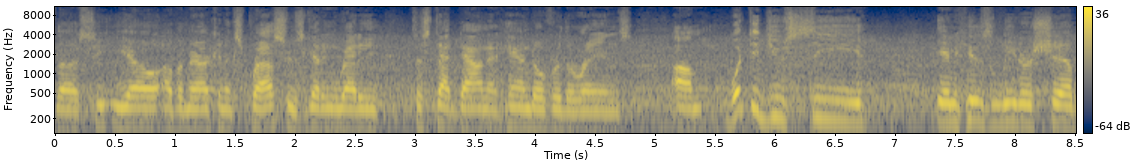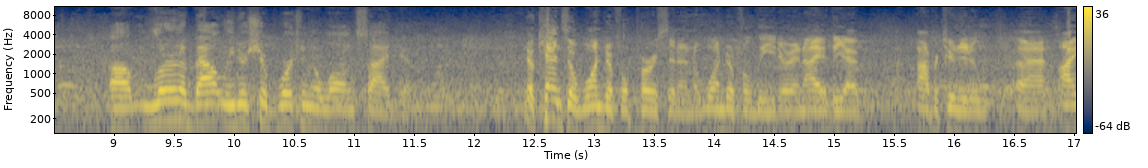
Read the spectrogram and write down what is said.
the CEO of American Express, who's getting ready to step down and hand over the reins. Um, what did you see in his leadership? Uh, learn about leadership working alongside him. You know, Ken's a wonderful person and a wonderful leader, and I had the uh, opportunity to. Uh, I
